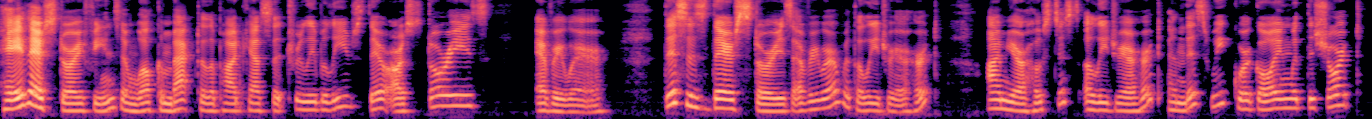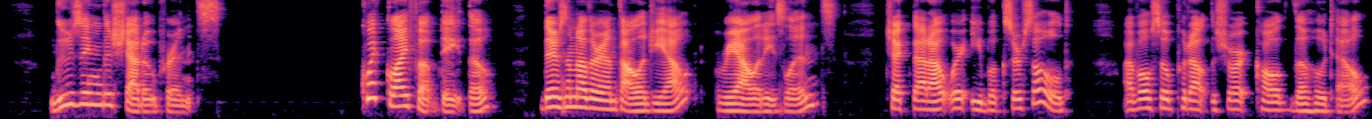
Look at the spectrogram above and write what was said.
Hey there, story fiends, and welcome back to the podcast that truly believes there are stories everywhere. This is There's Stories Everywhere with Alledria Hurt. I'm your hostess, Alledria Hurt, and this week we're going with the short Losing the Shadow Prince. Quick life update though. There's another anthology out, Reality's Lens. Check that out where ebooks are sold. I've also put out the short called The Hotel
